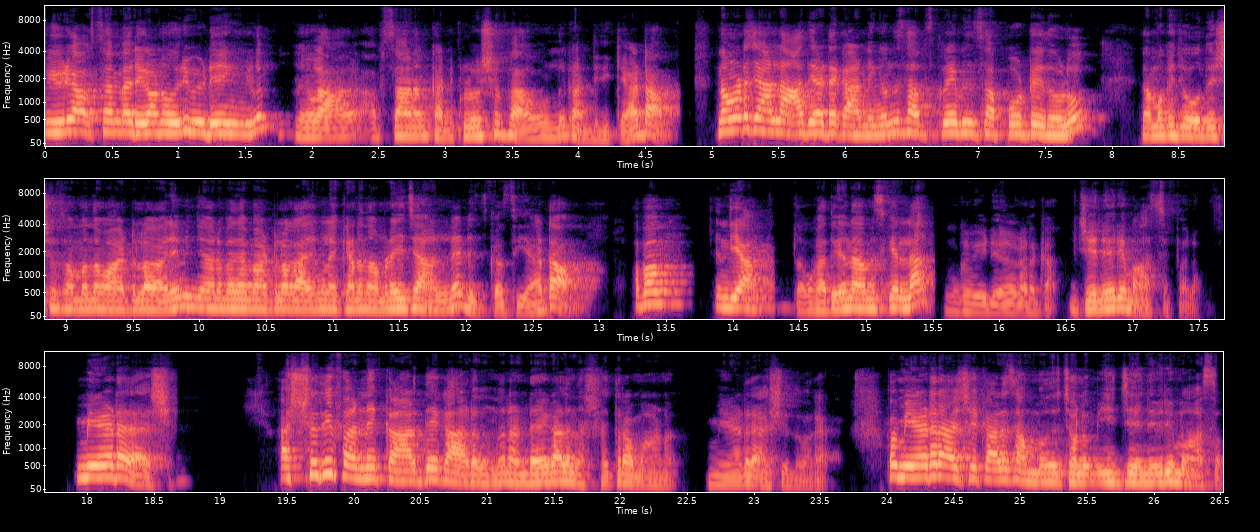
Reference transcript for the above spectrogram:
വീഡിയോ അവസാനം വരികയാണ്. ഒരു വീഡിയോ എങ്കിലും നിങ്ങൾ അവസാനം കൺക്ലൂഷൻ ഭാഗം കണ്ടിരിക്കുക കേട്ടോ. നമ്മുടെ ചാനൽ ആദ്യമായിട്ട് കാണണമെങ്കിൽ ഒന്ന് സബ്സ്ക്രൈബ് ചെയ്ത് സപ്പോർട്ട് ചെയ്തോളൂ. നമുക്ക് ജ്യോതിഷ സംബന്ധമായിട്ടുള്ള കാര്യം വിജ്ഞാനപരമായിട്ടുള്ള കാര്യങ്ങളൊക്കെയാണ് നമ്മുടെ ഈ ചാനലിൽ ഡിസ്കസ് ചെയ്യുക കേട്ടോ. അപ്പം എന്ത് ചെയ്യാം നമുക്ക് അധികം താമസിക്കില്ല നമുക്ക് വീഡിയോ കിടക്കാം. ജനുവരി മാസഫലം. മേടരാശി. അശ്വതി ഫണ് കാർത്തിക കാടകുന്ന രണ്ടേകാല നക്ഷത്രമാണ് മേടരാശി എന്ന് പറയാം. അപ്പൊ മേടരാശിക്കാരെ സംബന്ധിച്ചോളം ഈ ജനുവരി മാസം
